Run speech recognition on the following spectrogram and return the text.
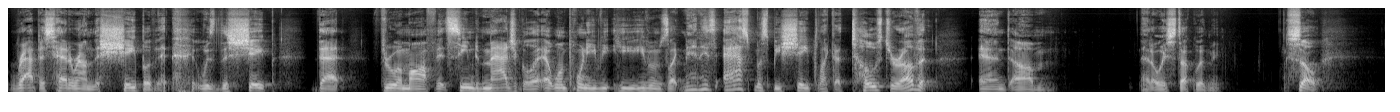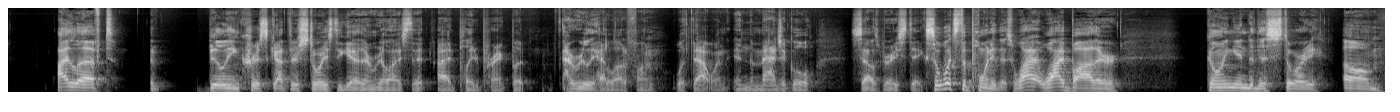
wrap his head around the shape of it. It was the shape that threw him off. It seemed magical. At one point, he, he even was like, "Man, his ass must be shaped like a toaster oven," and um, that always stuck with me. So I left. Billy and Chris got their stories together and realized that I had played a prank, but I really had a lot of fun with that one in the magical Salisbury steak. So what's the point of this? Why why bother going into this story? Um,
